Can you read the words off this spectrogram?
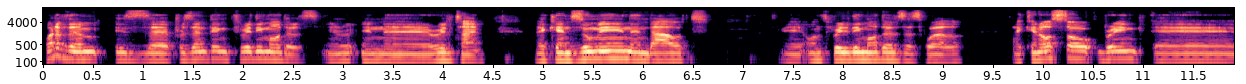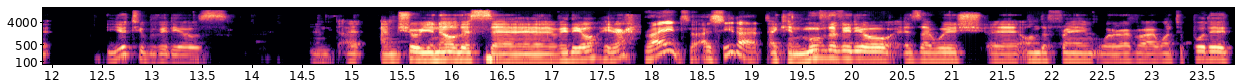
One of them is uh, presenting 3D models in, in uh, real time. I can zoom in and out uh, on 3D models as well. I can also bring uh, YouTube videos. And I, am sure you know this video here. Right, I see that. I can move the video as I wish on the frame, wherever I want to put it.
